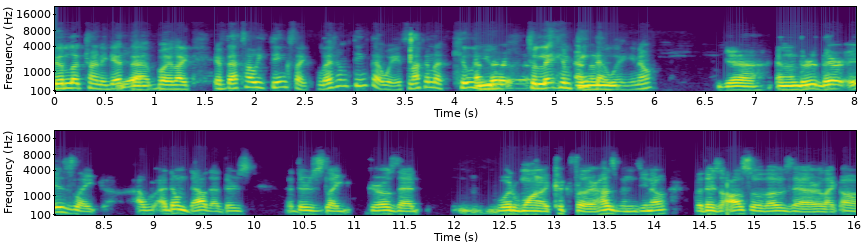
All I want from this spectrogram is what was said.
good luck trying to get Yeah. that. But like if that's how he thinks, like let him think that way. It's not gonna kill And you there- to let him think that way. You know. Yeah, and then there there is like I, I don't doubt that there's that there's like girls that would want to cook for their husbands, you know. But there's also those that are like, oh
